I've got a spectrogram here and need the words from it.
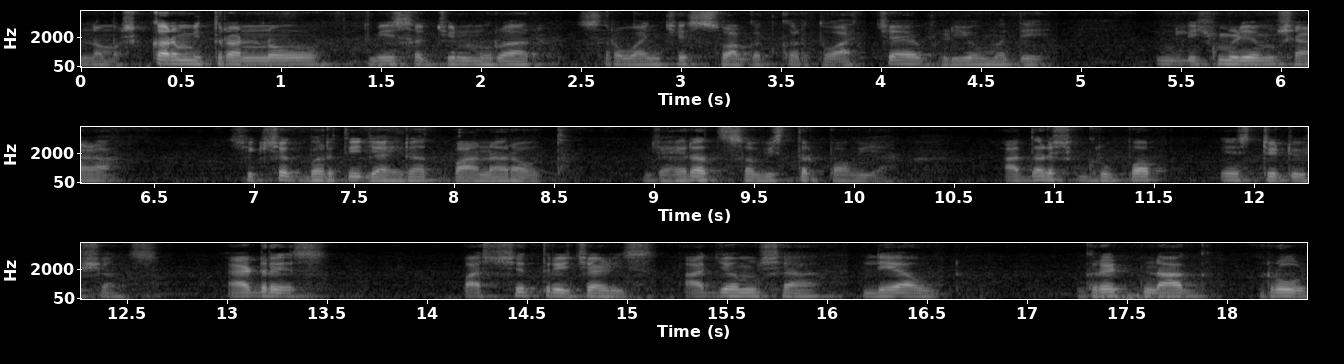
नमस्कार मित्रांनो मी सचिन मुरार सर्वांचे स्वागत करतो आजच्या या व्हिडिओमध्ये. इंग्लिश मिडियम शाळा शिक्षक भरती जाहिरात पाहणार आहोत. जाहिरात सविस्तर पाहूया. Adarsh group of institutions address पाचशे त्रेचाळीस Azamshah layout great Nag road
